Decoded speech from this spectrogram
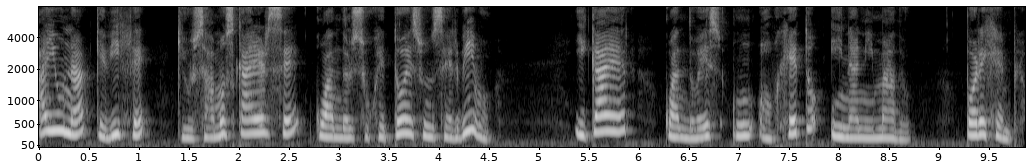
Hay una que dice que usamos caerse cuando el sujeto es un ser vivo y caer cuando es un objeto inanimado. Por ejemplo,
